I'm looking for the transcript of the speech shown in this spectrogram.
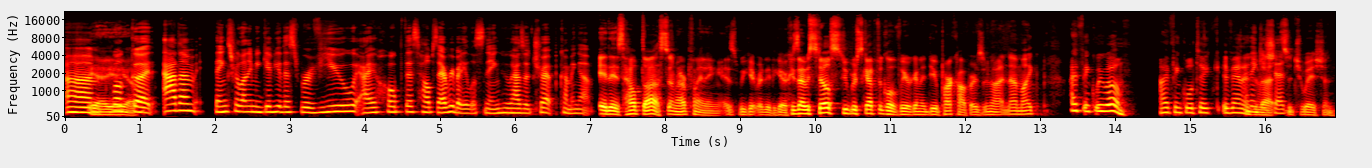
Um, Yeah, yeah, well, yeah. good. Adam, thanks for letting me give you this review. I hope this helps everybody listening who has a trip coming up. it has helped us in our planning as we get ready to go because i was still super skeptical if we were going to do park hoppers or not and i'm like i think we will i think we'll take advantage of that should. situation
